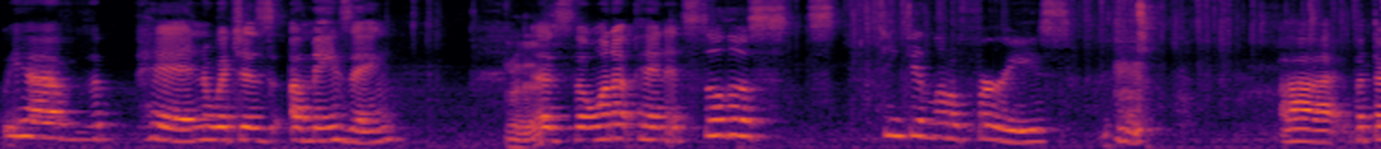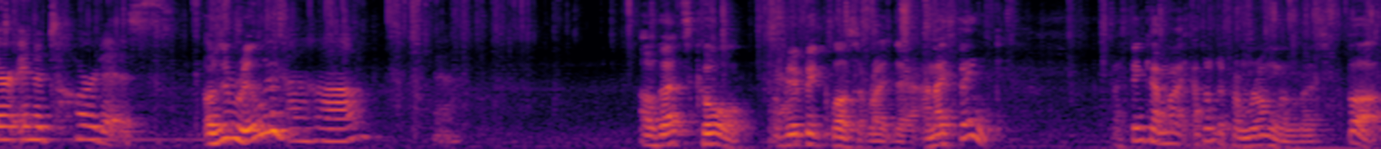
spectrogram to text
We have the pin, which is amazing. It is. It's the one up pin. It's still those stinking little furries. Uh, but they're in a TARDIS. Oh, is it really? Uh huh. Yeah. Oh, that's cool. There'll be a big closet right there. And I think, I think I might, I don't know if I'm wrong on this, but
